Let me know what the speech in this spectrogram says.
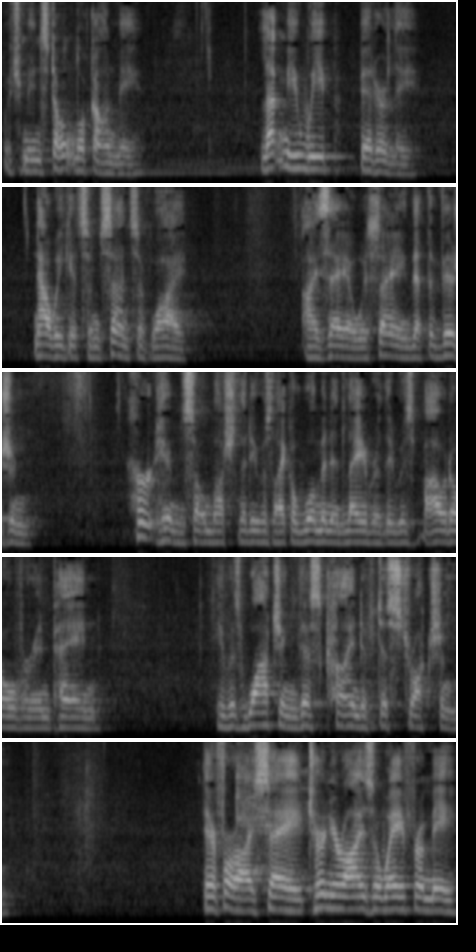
which means don't look on me. Let me weep bitterly. Now we get some sense of why Isaiah was saying that the vision hurt him so much that he was like a woman in labor, that he was bowed over in pain. He was watching this kind of destruction. Therefore, I say, turn your eyes away from me.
